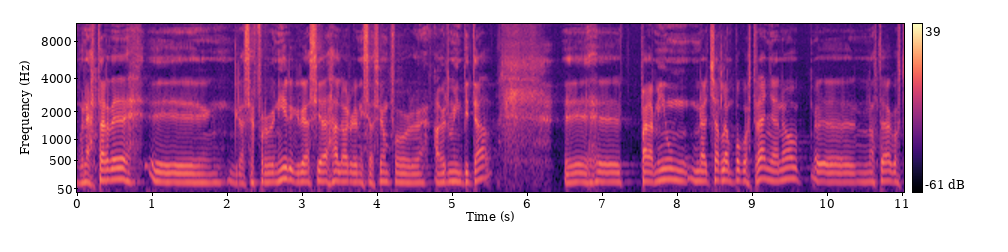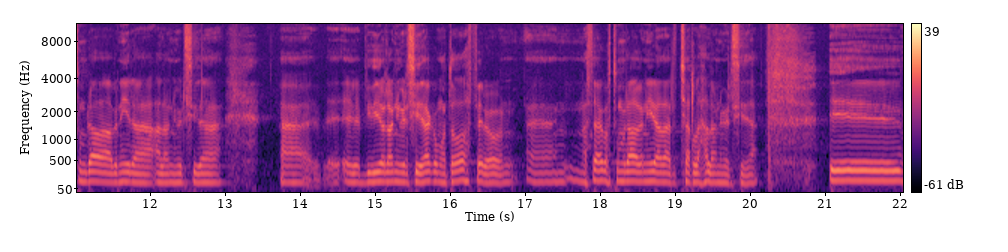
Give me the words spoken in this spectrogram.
Buenas tardes. Eh, gracias por venir. Gracias a la organización por haberme invitado. Eh, para mí una charla un poco extraña, ¿no? Eh, no estoy acostumbrado a venir a, la universidad. he vivido la universidad como todos, pero no estoy acostumbrado a venir a dar charlas a la universidad. Eh,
